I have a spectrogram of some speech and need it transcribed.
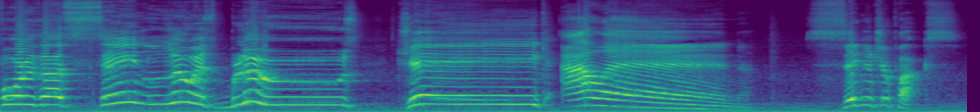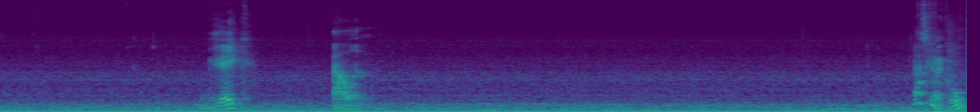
For the St. Louis Blues, Jake Allen. Signature pucks. Jake Allen. That's kind of cool.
